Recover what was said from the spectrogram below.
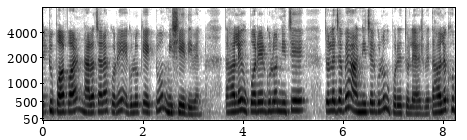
একটু পরপর নাড়াচাড়া করে এগুলোকে একটু মিশিয়ে দিবেন। তাহলে উপরেরগুলো নিচে চলে যাবে আর নিচেরগুলো উপরে চলে আসবে। তাহলে খুব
